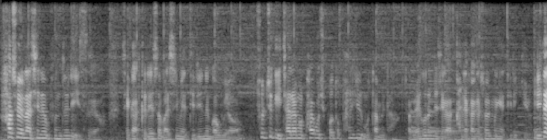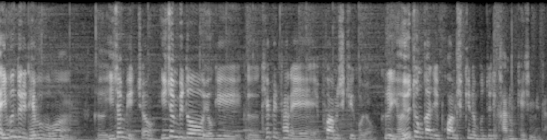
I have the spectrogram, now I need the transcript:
하소연하시는 분들이 있어요. 제가 그래서 말씀해 드리는 거고요. 솔직히 이 차량을 팔고 싶어도 팔질 못합니다. 자, 왜 그런지 제가 간략하게 설명해 드릴게요. 일단 이분들이 대부분 그 이전비 있죠. 이전비도 여기 그 캐피탈에 포함시키고요. 그리고 여유돈까지 포함시키는 분들이 간혹 계십니다.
